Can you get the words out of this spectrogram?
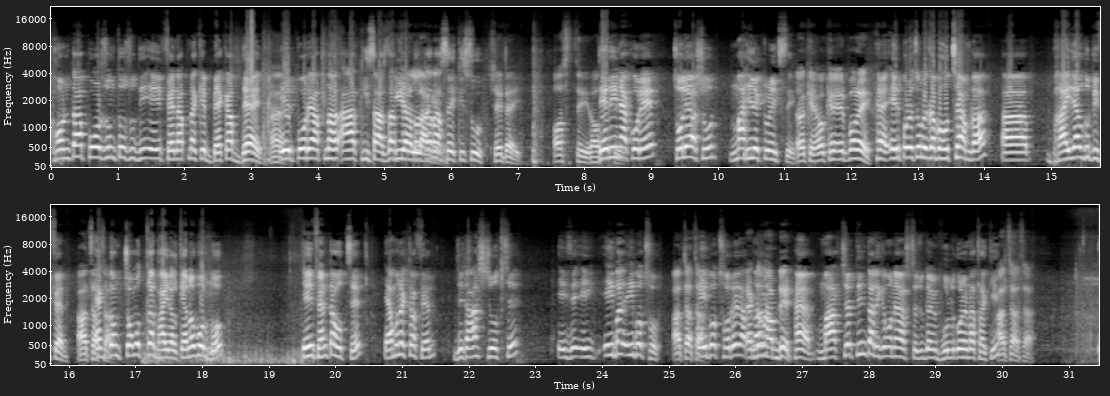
ঘণ্টা পর্যন্ত যদি এই ফ্যান আপনাকে ব্যাকআপ দেয় হ্যাঁ। এরপরে আপনার আর কি চার্জার দরকার আছে কিছু? সেটাই। অস্থির দেরি না করে চলে আসুন মাহ ইলেকট্রনিক্সে ওকে ওকে এরপরে? হ্যাঁ এরপরে চলে যাব হচ্ছে আমরা ভাইরাল দুটি ফ্যান আচ্ছা, আচ্ছা। একদম চমৎকার ভাইরাল কেন বলব? এই ফ্যানটা হচ্ছে এমন একটা ফ্যান যেটা আসছে হচ্ছে এই যে এই এইবার এই বছর। আচ্ছা আচ্ছা। এই বছরের একদম update। হ্যাঁ মার্চের তিন তারিখে মনে আসছে যদি আমি ভুল করে না থাকি। আচ্ছা আচ্ছা।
